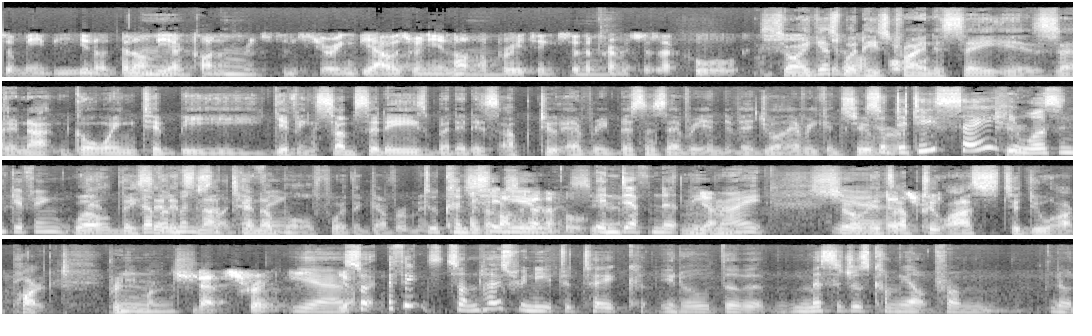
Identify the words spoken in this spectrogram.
to maybe, you know, turn on the mm. aircon, for instance, during the hours when you're not operating so the premises are cooled. So I guess you what know, he's or, trying to say is uh, they're not going to be giving subsidies, but it is up to every business, every individual, every consumer. So did he say to, he wasn't giving? Well, the, they the said it's not, not tenable for the government to continue indefinitely, yeah. right? So yeah. it's That's up to us to do our part pretty mm. much. That's right. Yeah. yeah. So I think sometimes we need to take, you know, the messages coming out from you know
